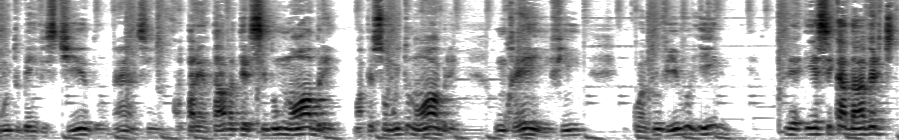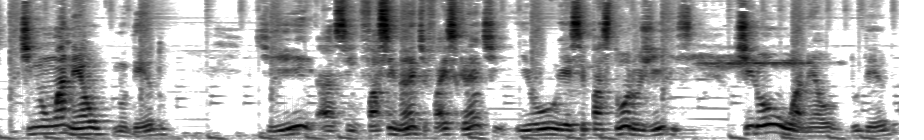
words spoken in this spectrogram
muito bem vestido, né? assim, aparentava ter sido um nobre, uma pessoa muito nobre, um rei, enfim, enquanto vivo, e esse cadáver tinha um anel no dedo, que, assim, fascinante, faiscante, e o, esse pastor, o Gibbs, tirou o anel do dedo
